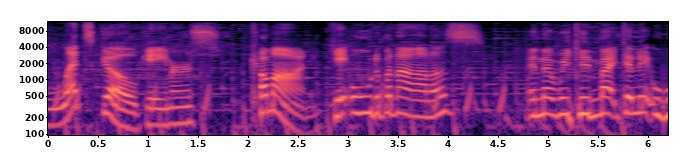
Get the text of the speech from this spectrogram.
Let's go, gamers. Come on, get all the bananas. And then we can make a little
